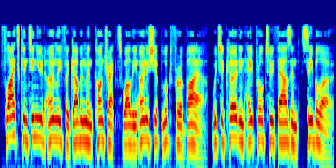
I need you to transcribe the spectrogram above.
Flights continued only for government contracts while the ownership looked for a buyer, which occurred in April 2000 see below.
